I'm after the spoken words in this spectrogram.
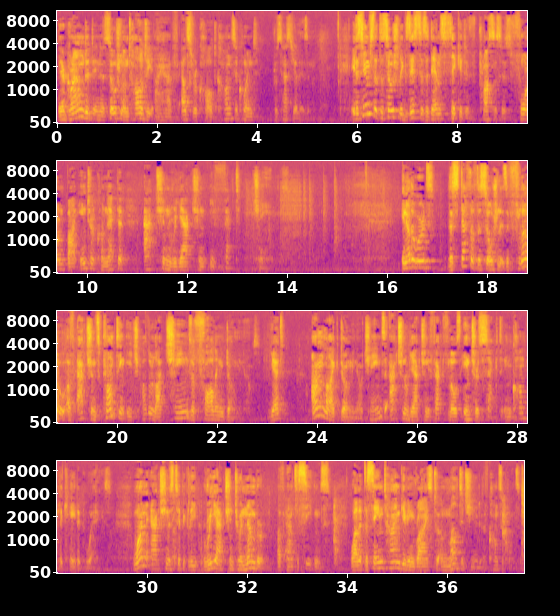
They are grounded in a social ontology I have elsewhere called consequent processualism. It assumes that the social exists as a dense thicket of processes formed by interconnected action reaction effect chains. In other words, the stuff of the social is a flow of actions prompting each other like chains of falling dominoes. Yet, unlike domino chains, action reaction effect flows intersect in complicated ways. One action is typically reaction to a number of antecedents, while at the same time giving rise to a multitude of consequences.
